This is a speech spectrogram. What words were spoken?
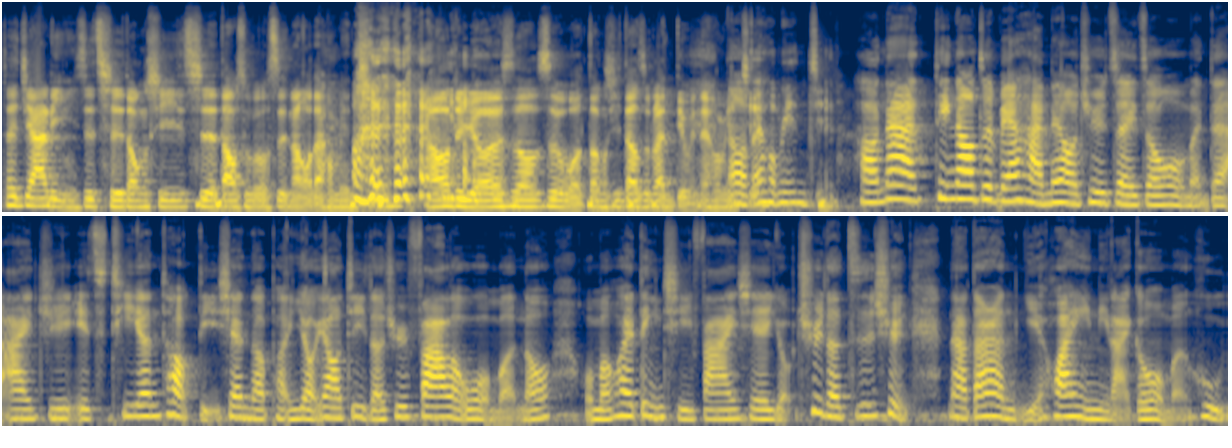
在家里你是吃东西吃的到处都是，然后我在后面捡；然后旅游的时候是我东西到处乱丢，你在后面捡。然后我在后面捡。好，那听到这边还没有去追踪我们的 IG It's TN Talk 底线的朋友，要记得去 follow 我们哦。我们会定期发一些有趣的资讯。那当然也欢迎你来跟我们互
